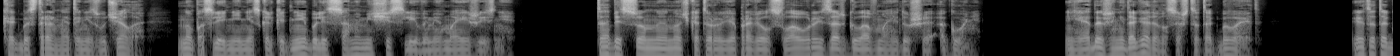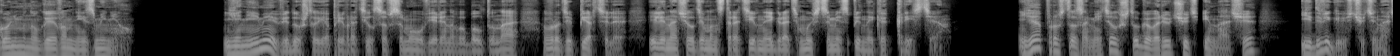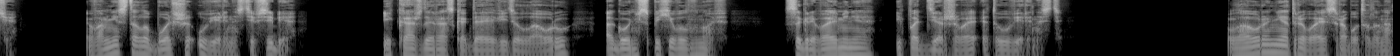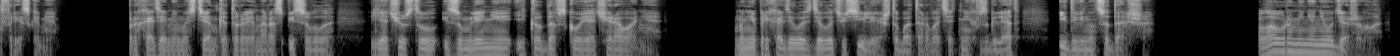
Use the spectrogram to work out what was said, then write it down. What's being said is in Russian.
Как бы странно это ни звучало, но последние несколько дней были самыми счастливыми в моей жизни. Та бессонная ночь, которую я провел с Лаурой, зажгла в моей душе огонь. Я даже не догадывался, что так бывает. Этот огонь многое во мне изменил. Я не имею в виду, что я превратился в самоуверенного болтуна вроде Пертеля или начал демонстративно играть мышцами спины, как Кристиан. Я просто заметил, что говорю чуть иначе и двигаюсь чуть иначе. Во мне стало больше уверенности в себе. И каждый раз, когда я видел Лауру, огонь вспыхивал вновь, согревая меня и поддерживая эту уверенность. Лаура, не отрываясь, работала над фресками. Проходя мимо стен, которые она расписывала, я чувствовал изумление и колдовское очарование. Мне приходилось делать усилия, чтобы оторвать от них взгляд и двинуться дальше. Лаура меня не удерживала.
